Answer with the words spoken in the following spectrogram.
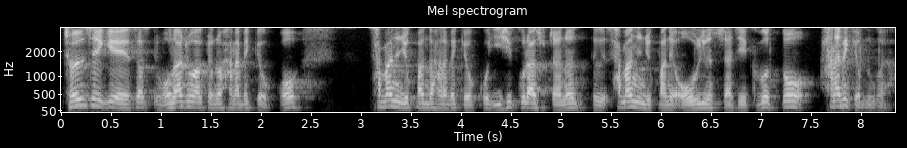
전 세계에서 원화중학교는 하나밖에 없고, 3학년 6반도 하나밖에 없고, 29라는 숫자는 그 3학년 6반에 어울리는 숫자지, 그것도 하나밖에 없는 거야.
